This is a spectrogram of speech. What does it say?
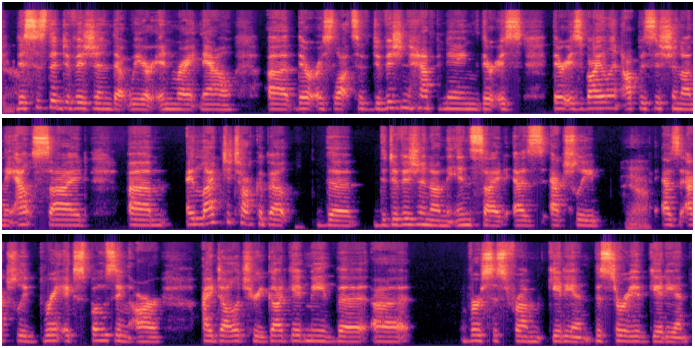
Yeah. This is the division that we are in right now. Uh, there is lots of division happening. There is there is violent opposition on the outside. Um, I like to talk about the the division on the inside as actually yeah. as actually bring, exposing our idolatry. God gave me the uh, verses from Gideon, the story of Gideon.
